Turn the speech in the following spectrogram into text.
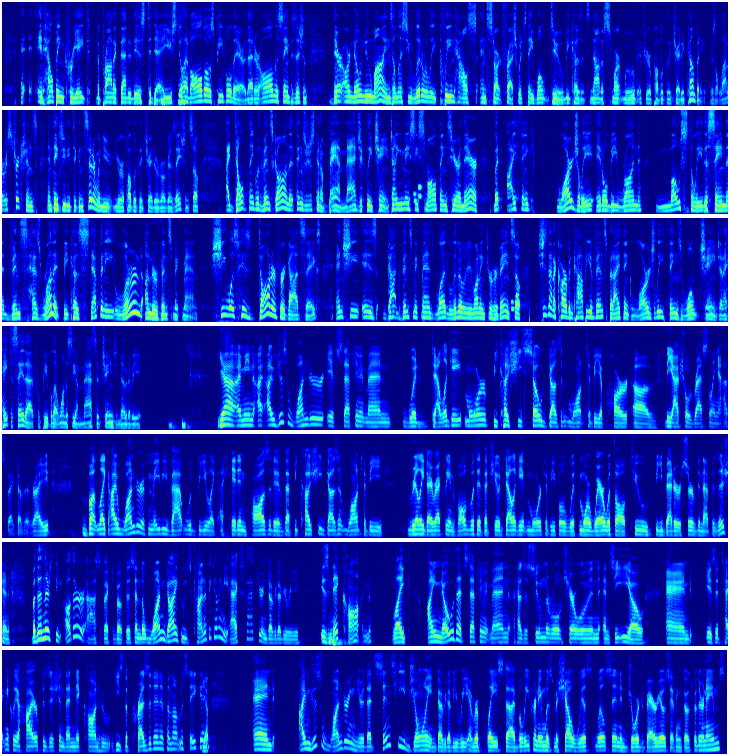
in helping create the product that it is today. You still have all those people there that are all in the same there are no new minds unless you literally clean house and start fresh, which they won't do because it's not a smart move if you're a publicly traded company. There's a lot of restrictions and things you need to consider when you, you're a publicly traded organization. So I don't think with Vince gone that things are just going to bam magically change. Now you may see small things here and there, but I think largely it'll be run mostly the same that Vince has run it because Stephanie learned under Vince McMahon. She was his daughter for God's sakes, and she is got Vince McMahon's blood literally running through her veins. So she's not a carbon copy of Vince, but I think largely things won't change. And I hate to say that for people that want to see a massive change in WWE. Yeah, I mean, I, I just wonder if Stephanie McMahon would delegate more because she so doesn't want to be a part of the actual wrestling aspect of it, right? But like I wonder if maybe that would be like a hidden positive that because she doesn't want to be really directly involved with it that she would delegate more to people with more wherewithal to be better served in that position. But then there's the other aspect about this and the one guy who's kind of becoming the X factor in WWE is Nick Khan. Like I know that Stephanie McMahon has assumed the role of chairwoman and CEO, and is it technically a higher position than Nick Khan, who he's the president, if I'm not mistaken. Yep. And I'm just wondering here that since he joined WWE and replaced, uh, I believe her name was Michelle Wilson and George Barrios, I think those were their names.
